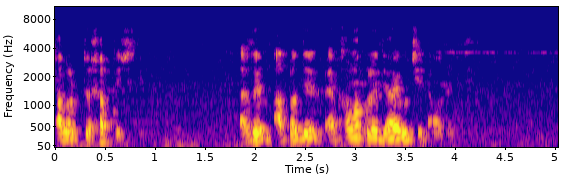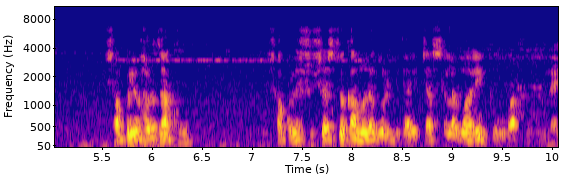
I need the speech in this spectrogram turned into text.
সামর্থ্য সব কিছু আপনাদের ক্ষমা করে দেওয়াই উচিত আমাদের। সকলে ভালো থাকুন, সকলে সুস্বাস্থ্য কামনা করে বিদায় আসসালামু আলাইকুম রহমতুল্লাহ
